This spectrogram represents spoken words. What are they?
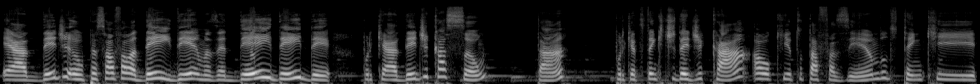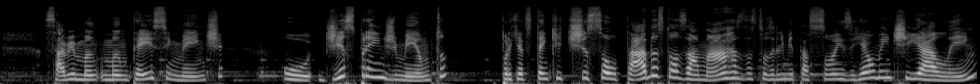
É a dedi... O pessoal fala D e D, mas é D e D e D. Porque é a dedicação, tá? Porque tu tem que te dedicar ao que tu tá fazendo, tu tem que, sabe, man manter isso em mente. O desprendimento, porque tu tem que te soltar das tuas amarras, das tuas limitações e realmente ir além,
